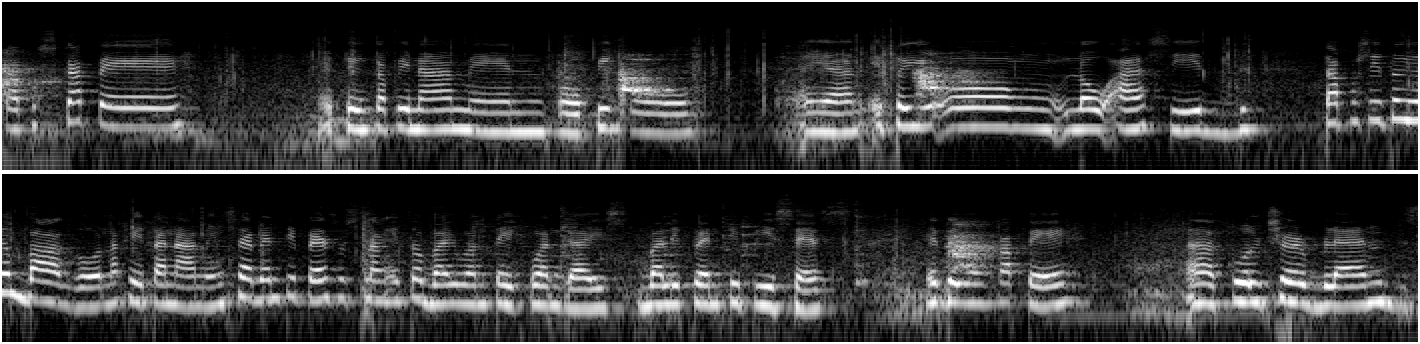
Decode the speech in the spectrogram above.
Tapos kape. Ito yung kape namin, kopi ko. Ayan, ito yung low acid. Tapos ito yung bago, nakita namin. 70 pesos lang ito, buy one take one guys. Bali 20 pieces. Ito yung kape. ah, culture blends.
